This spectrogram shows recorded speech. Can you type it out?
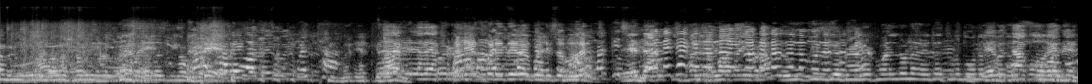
আমি নিজের মানুষ আমি একবারে দেবে বলিছে বলে এ দেখ যে ব্যারেক মারলো না এটা তুমি তো অনেক এবার দেখো এই দেখ।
